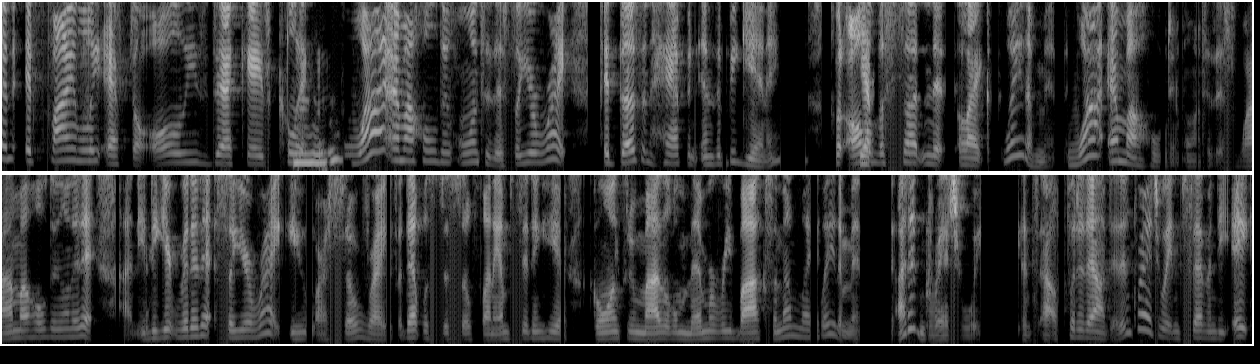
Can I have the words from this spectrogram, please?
and it finally, after all these decades, clicked. Mhm. Why am I holding on to this? So you're right. It doesn't happen in the beginning, but all Yep. of a sudden, it like, wait a minute. Why am I holding on to this? Why am I holding on to that? I need to get rid of that. So you're right. You are so right. But that was just so funny. I'm sitting here going through my little memory box, and I'm like, wait a minute. I didn't graduate. And I'll put it out there. I didn't graduate in 78.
